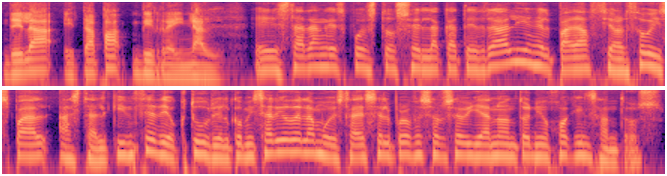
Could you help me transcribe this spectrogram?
de la etapa virreinal. Estarán expuestos en la catedral y en el Palacio Arzobispal hasta el 15 de octubre. El comisario de la muestra es el profesor sevillano Antonio Joaquín Santos.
